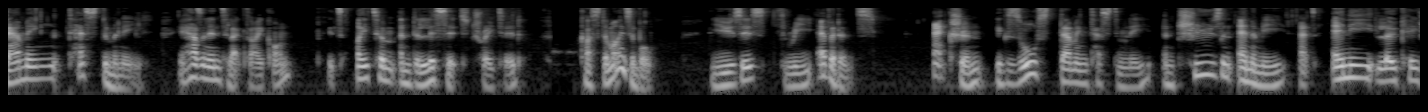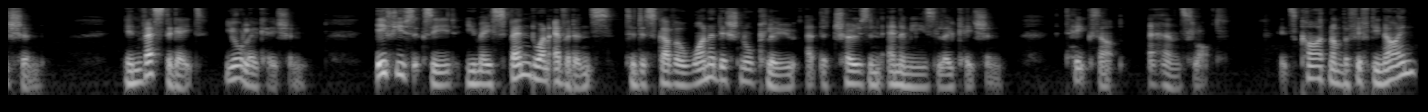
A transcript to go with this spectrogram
Damning Testimony. It has an intellect icon. It's item and illicit traded, customizable. Uses three evidence. Action: exhaust damning testimony and choose an enemy at any location. Investigate your location. If you succeed, you may spend one evidence to discover one additional clue at the chosen enemy's location. Takes up a hand slot. It's card number 59,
